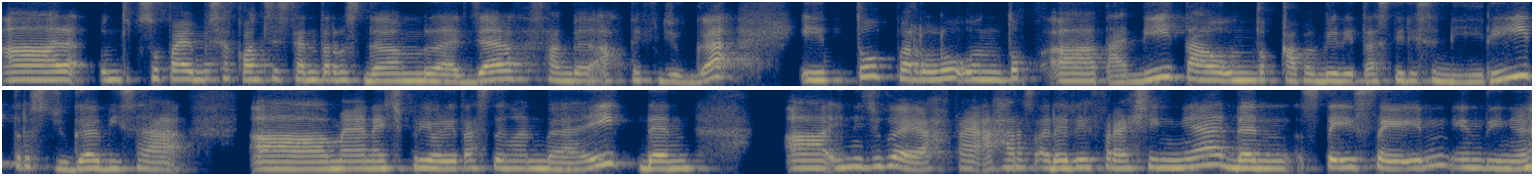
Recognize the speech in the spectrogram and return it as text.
uh, untuk supaya bisa konsisten terus dalam belajar sambil aktif juga itu perlu untuk uh, tadi tahu untuk kapabilitas diri sendiri terus juga bisa uh, manage prioritas dengan baik dan uh, ini juga ya kayak harus ada refreshingnya dan stay sane intinya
